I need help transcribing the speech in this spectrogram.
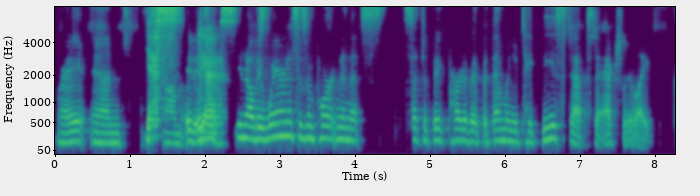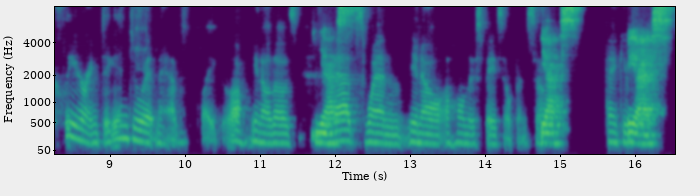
right? And yes, um, it is. Yes. You know, the awareness is important, and that's such a big part of it. But then when you take these steps to actually like clear and dig into it and have like, oh, you know, those. Yes. That's when you know a whole new space opens. So yes, thank you. Yes.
